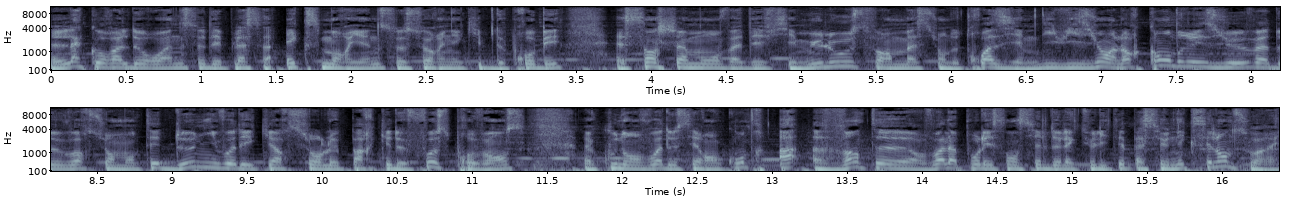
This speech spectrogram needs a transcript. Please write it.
La chorale de Rouen se déplace à Aix-Maurienne. Ce soir, une équipe de Pro B. Saint-Chamond va défier Mulhouse, formation de troisième division, alors qu'Andrézieux va devoir surmonter deux niveaux d'écart sur le parquet de Fausse-Provence. Coup d'envoi de ces rencontres à 20h. Voilà pour l'essentiel de l'actualité. Passez une excellente soirée.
